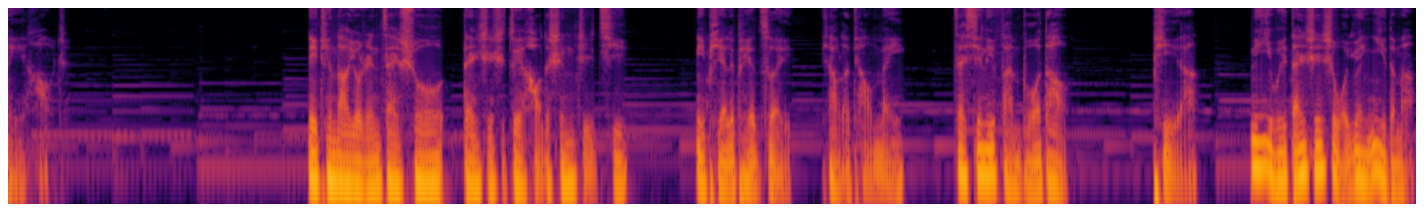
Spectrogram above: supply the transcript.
美好着。你听到有人在说单身是最好的生殖期，你撇了撇嘴，挑了挑眉，在心里反驳道：“屁啊！你以为单身是我愿意的吗？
